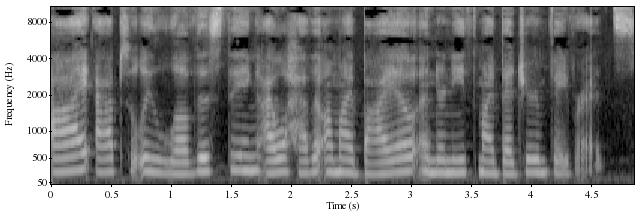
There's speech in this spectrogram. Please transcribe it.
I absolutely love this thing. I will have it on my bio underneath my bedroom favorites.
